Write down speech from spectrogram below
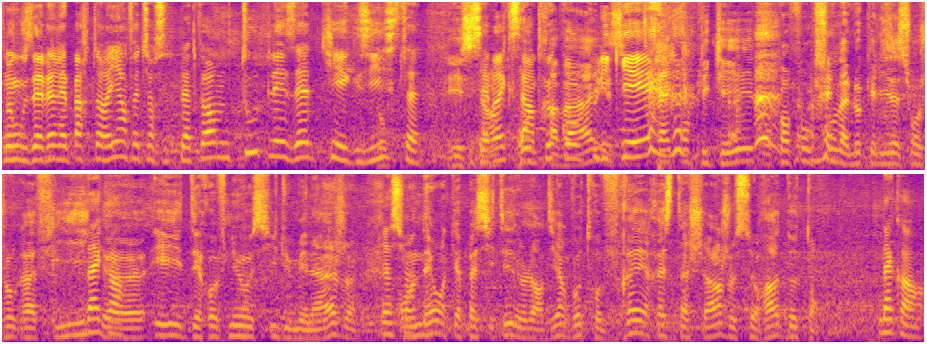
Donc vous avez répertorié en fait sur cette plateforme toutes les aides qui existent. et c'est vrai que c'est un peu compliqué. C'est très compliqué. Donc en fonction de la localisation géographique euh, et des revenus aussi du ménage, on est en capacité de leur dire votre vrai reste à charge sera de temps. D'accord.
